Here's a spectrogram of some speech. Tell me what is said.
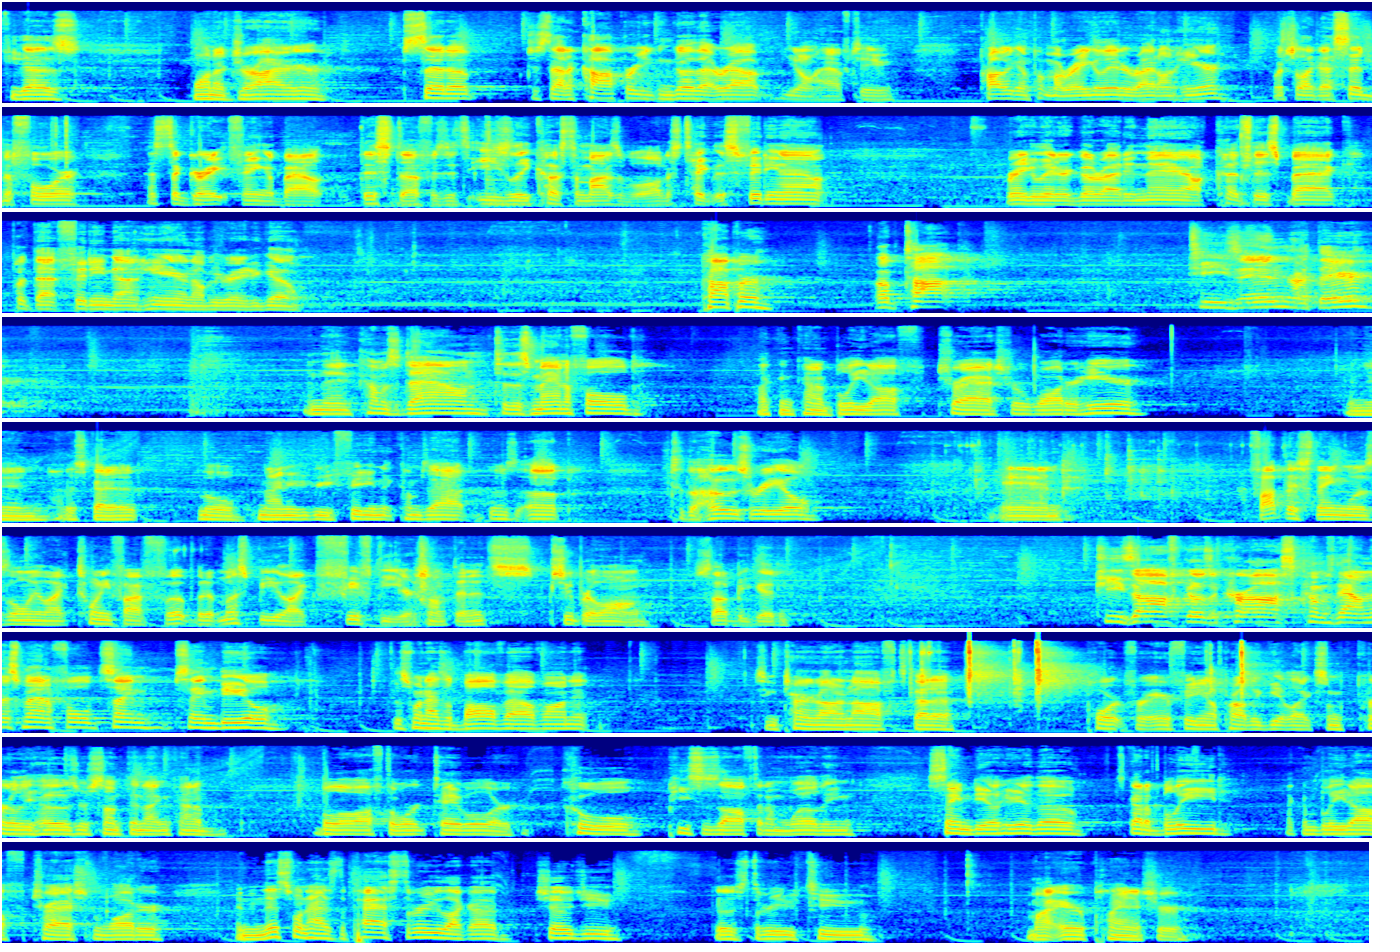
If you guys want a drier setup just out of copper, you can go that route. You don't have to. Probably gonna put my regulator right on here, which like I said before, that's the great thing about this stuff is it's easily customizable. I'll just take this fitting out, regulator go right in there. I'll cut this back, put that fitting down here and I'll be ready to go copper up top, tees in right there, and then comes down to this manifold. I can kind of bleed off trash or water here. And then I just got a little 90 degree fitting that comes out, goes up to the hose reel. And I thought this thing was only like 25 foot, but it must be like 50 or something. It's super long, so that'd be good tees off, goes across, comes down this manifold, same, same deal. This one has a ball valve on it. So you can turn it on and off. It's got a port for air fitting. I'll probably get like some curly hose or something. I can kind of blow off the work table or cool pieces off that I'm welding. Same deal here though. It's got a bleed. I can bleed off trash and water. And then this one has the pass through like I showed you. Goes through to my air planisher.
